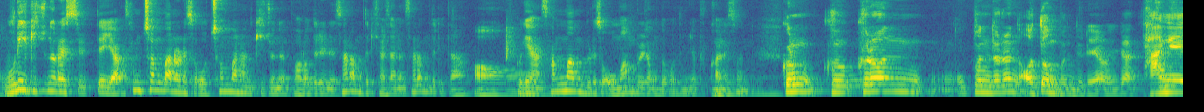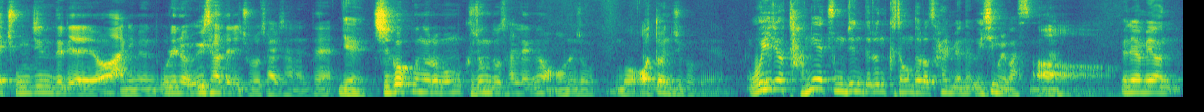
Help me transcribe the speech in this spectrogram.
우리 기준으로 했을 때 약 3천만 원에서 5천만 원 기준은 벌어들이는 사람들이 잘 사는 사람들이다. 어. 그게 한 3만 불에서 5만 불 정도거든요, 북한에선. 그럼 그 그런 분들은 어떤 분들이에요? 그러니까 당의 중진들이에요? 아니면 우리는 의사들이 주로 잘 사는데 예. 직업군으로 보면 그 정도 살려면 어느 정도 뭐 어떤 직업이에요? 오히려 당의 중진들은 그 정도로 살면 의심을 받습니다. 어. 왜냐하면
